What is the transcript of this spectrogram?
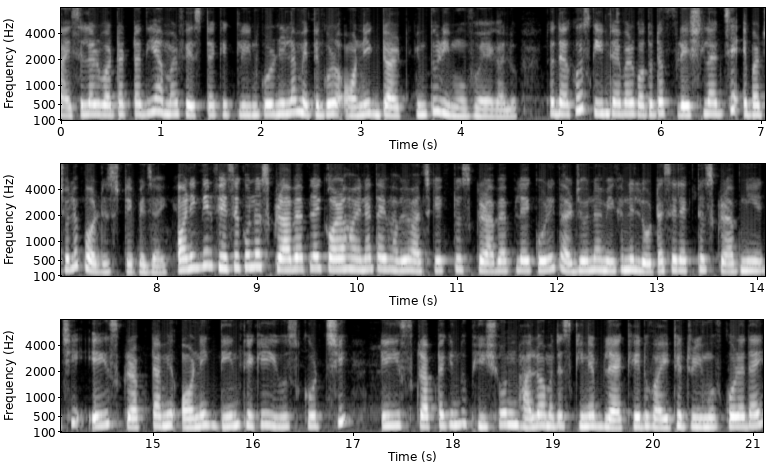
মাইসেলার ওয়াটারটা দিয়ে আমার ফেসটাকে ক্লিন করে নিলাম, এতে করে অনেক ডার্ট কিন্তু রিমুভ হয়ে গেল। তো দেখো স্কিনটা এবার কতটা ফ্রেশ লাগছে, এবার চলে পরের স্টেপে যাই। অনেকদিন ফেসে কোনো স্ক্রাব অ্যাপ্লাই করা হয় না, তাই ভাবলাম আজকে একটু স্ক্রাব অ্যাপ্লাই করি, তার জন্য আমি এখানে লোটাসের একটা স্ক্রাব নিয়েছি। এই স্ক্রাবটা আমি অনেক দিন থেকে ইউজ করছি এই স্ক্রাবটা কিন্তু ভীষণ ভালো আমাদের স্কিনে black head white head remove করে দেয়।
